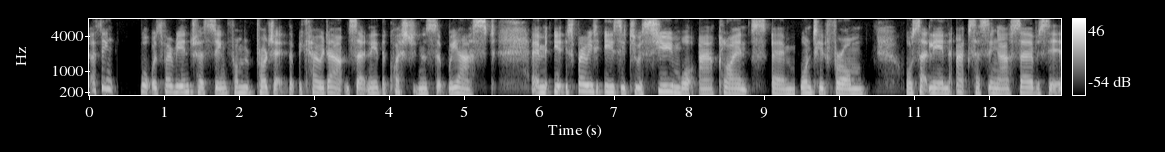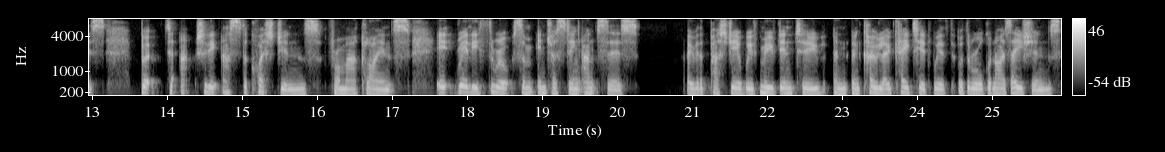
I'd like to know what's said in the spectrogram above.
I think what was very interesting from the project that we carried out, and certainly the questions that we asked, um, it's very easy to assume what our clients um, wanted from, or certainly in accessing our services. But to actually ask the questions from our clients, it really threw up some interesting answers over the past year, we've moved into and, and co located with other organisations.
